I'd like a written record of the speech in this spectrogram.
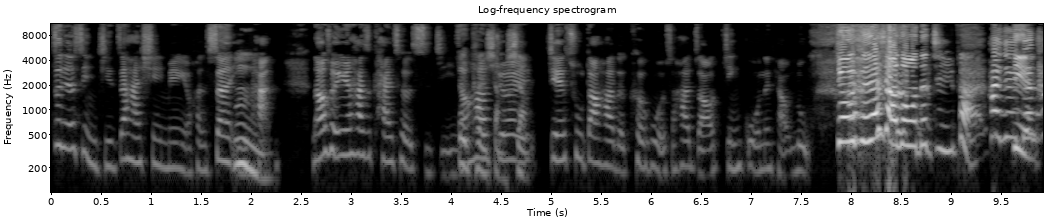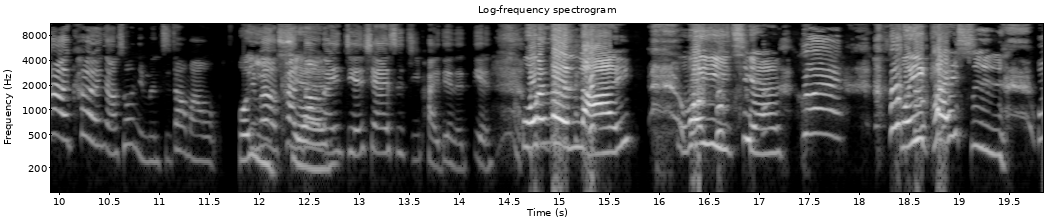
这件事情，其实在他心里面有很深的遗憾。嗯、然后所以，因为他是开车司机，然后他就会接触到他的客户的时候，他只要经过那条路，就一直在想着我的鸡排。他就跟他的客人讲说：“你们知道吗？我有没有看到那一间现在是鸡排店的店？我本来，我以前，对，我一开始，我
